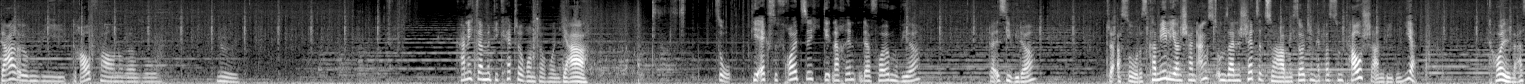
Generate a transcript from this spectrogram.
da irgendwie draufhauen oder so? Nö. Kann ich damit die Kette runterholen? Ja. So. Die Echse freut sich, geht nach hinten, der folgen wir. Da ist sie wieder. Ach so, das Chamäleon scheint Angst, um seine Schätze zu haben. Ich sollte ihm etwas zum Tausch anbieten. Hier. Toll, was?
